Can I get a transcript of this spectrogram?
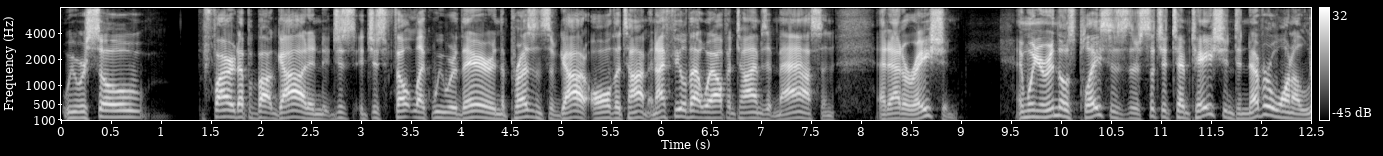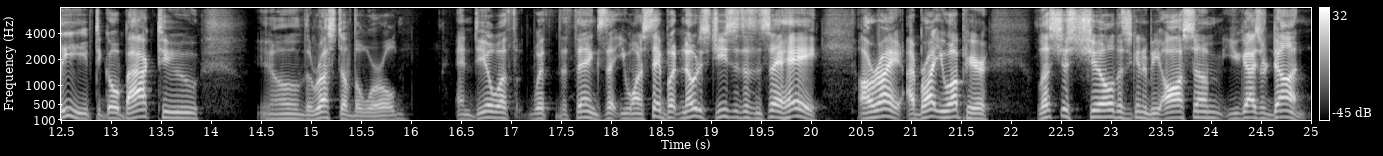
we were so fired up about God and it just it just felt like we were there in the presence of God all the time. And I feel that way oftentimes at mass and at adoration. And when you're in those places, there's such a temptation to never want to leave, to go back to, you know, the rest of the world and deal with with the things that you want to say. But notice Jesus doesn't say, "Hey, all right, I brought you up here. Let's just chill. This is going to be awesome. You guys are done."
